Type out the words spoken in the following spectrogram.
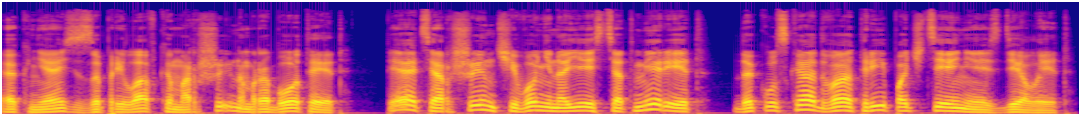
а князь за прилавком аршином работает – Пять аршин чего ни наесть отмеряет, до куска два-три почтения сделает.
